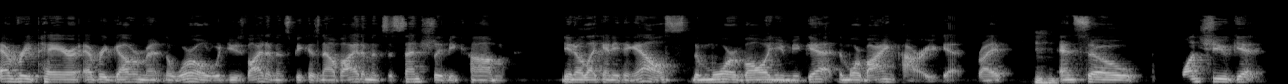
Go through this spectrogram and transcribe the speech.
every payer, every government in the world would use Vidamints because now Vidamints essentially become, you know, like anything else, the more volume you get, the more buying power you get, right? Mm-hmm. And so once you get,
